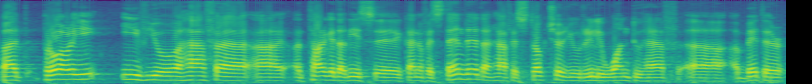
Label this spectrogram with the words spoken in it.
but probably if you have a, a, a target that is uh, kind of extended and have a structure, you really want to have a better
